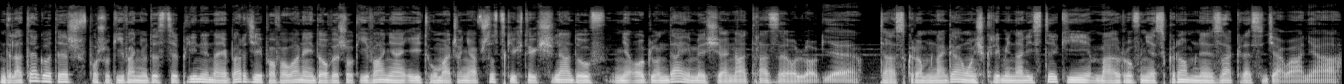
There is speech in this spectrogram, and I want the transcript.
Dlatego też w poszukiwaniu dyscypliny najbardziej powołanej do wyszukiwania i tłumaczenia wszystkich tych śladów nie oglądajmy się na trazeologię. Ta skromna gałąź kryminalistyki ma równie skromny zakres działania.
